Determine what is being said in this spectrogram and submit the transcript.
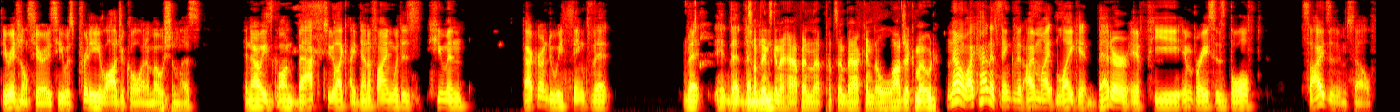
the original series, he was pretty logical and emotionless. And now he's gone back to like identifying with his human background. Do we think that that that the Something's going to happen that puts him back into logic mode. no, I kind of think that I might like it better if he embraces both sides of himself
